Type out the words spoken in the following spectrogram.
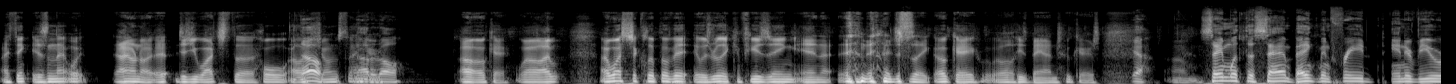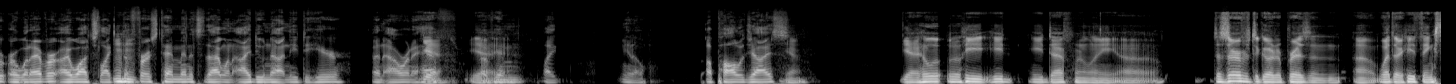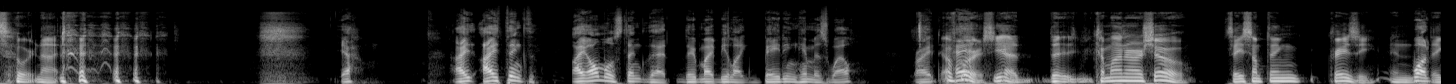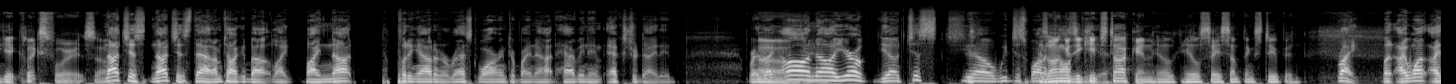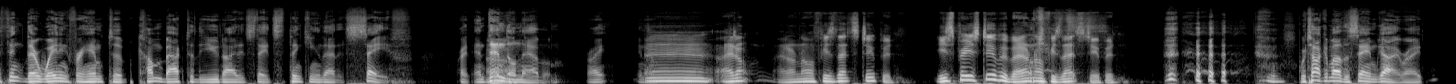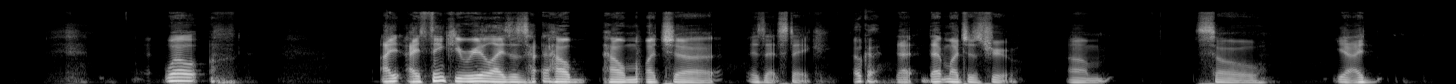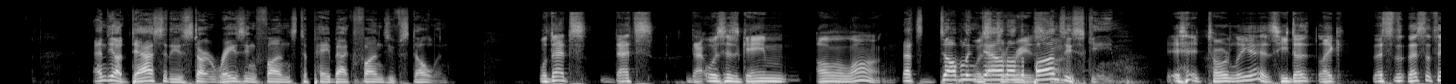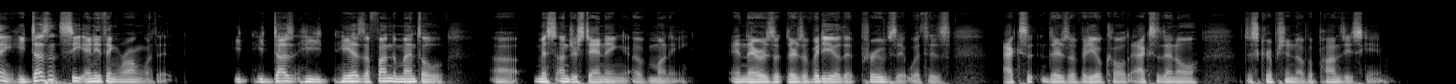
I think isn't that what I don't know. Uh, Did you watch the whole Alex no, Jones thing? not or- at all. Oh, okay. Well, I I watched a clip of it. It was really confusing, and and then I just like, okay, well, he's banned. Who cares? Yeah. Um, Same with the Sam Bankman Fried interview or whatever. I watched like Mm-hmm. the first 10 minutes of that one. I do not need to hear an hour and a half Yeah, yeah, of him, like, you know, apologize. Yeah, yeah. He'll, he he he definitely uh, deserves to go to prison, uh, whether he thinks so or not. Yeah. I, I think, I almost think that they might be like baiting him as well. Right. Of Hey, course, yeah. The, come on our show, say something crazy, and Well, they get clicks for it. So Not just, not just that. I'm talking about like by not putting out an arrest warrant or by not having him extradited. Right. Like, Oh, oh, yeah. no, you're, you know, just, you know, we just want as long as he keeps you. talking, he'll he'll say something stupid. Right. But I want I think they're waiting for him to come back to the United States thinking that it's safe. Right. And then they'll nab him. Right. You know. Uh, I don't I don't know if he's that stupid. He's pretty stupid, but I don't know if he's that stupid. We're talking about the same guy, right? Well, I I think he realizes how how much uh, is at stake. Okay. That that much is true. Um, so yeah, I And the audacity to start raising funds to pay back funds you've stolen. well that's that's that was his game all along. That's doubling down on the Ponzi funds. scheme. It totally is. He does like that's the, that's the thing. He doesn't see anything wrong with it. He he doesn't he he has a fundamental uh, misunderstanding of money. And there's a, there's a video that proves it with his there's a video called accidental description of a Ponzi scheme.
